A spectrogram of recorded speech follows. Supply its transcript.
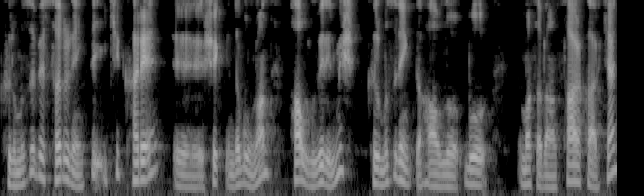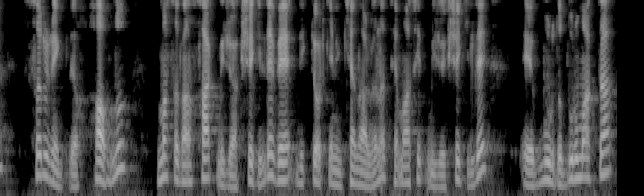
kırmızı ve sarı renkli iki kare e, şeklinde bulunan havlu verilmiş. Kırmızı renkli havlu bu masadan sarkarken sarı renkli havlu masadan sarkmayacak şekilde ve dikdörtgenin kenarlarına temas etmeyecek şekilde e, burada durmakta.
